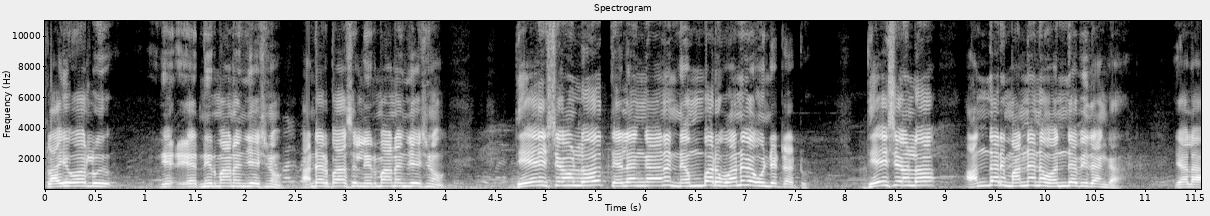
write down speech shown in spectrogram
ఫ్లైఓవర్లు నిర్మాణం చేసినాం అండర్ పాసులు నిర్మాణం చేసినాం. దేశంలో తెలంగాణ నెంబర్ వన్గా ఉండేటట్టు. దేశంలో అందరి మన్నన వందే విధంగా. ఇలా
